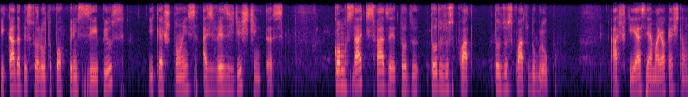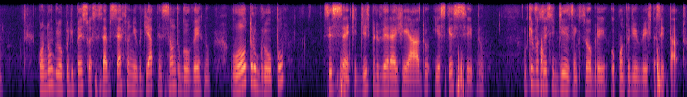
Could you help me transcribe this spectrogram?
e cada pessoa luta por princípios e questões às vezes distintas. Como satisfazer todos, todos, os quatro, todos os quatro do grupo? Acho que essa é a maior questão. Quando um grupo de pessoas recebe certo nível de atenção do governo, o outro grupo se sente desprivilegiado e esquecido. O que vocês dizem sobre o ponto de vista citado?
